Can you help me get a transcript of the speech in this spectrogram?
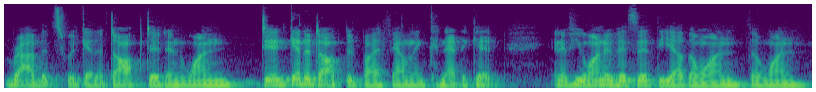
rabbits would get adopted, and one did get adopted by a family in Connecticut. And if you want to visit the other one, the one,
